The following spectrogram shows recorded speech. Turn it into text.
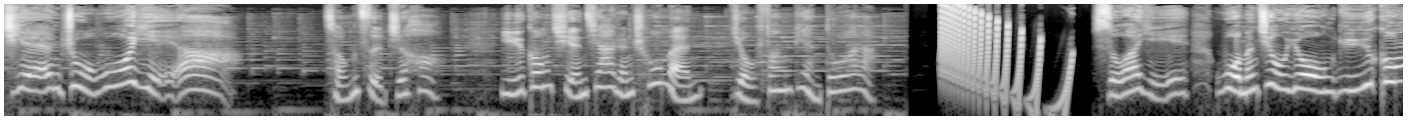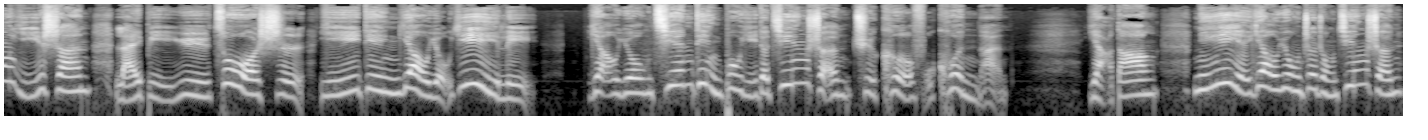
天助我也啊！从此之后，愚公全家人出门就方便多了。所以，我们就用愚公移山来比喻做事一定要有毅力，要用坚定不移的精神去克服困难。亚当，你也要用这种精神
